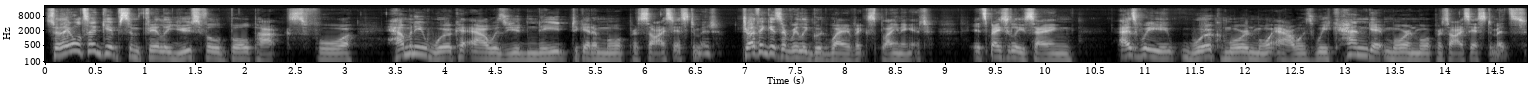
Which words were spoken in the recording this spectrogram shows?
So they also give some fairly useful ballparks for how many worker hours you'd need to get a more precise estimate, which I think is a really good way of explaining it. It's basically saying as we work more and more hours, we can get more and more precise estimates,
